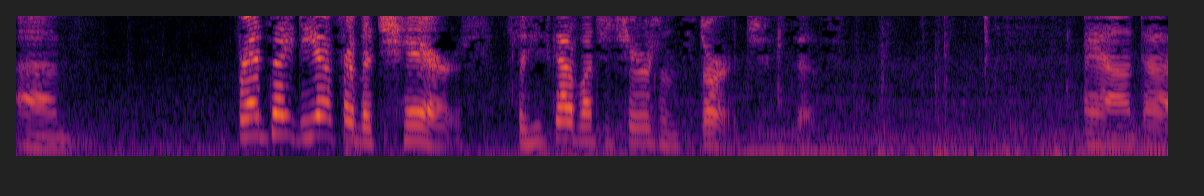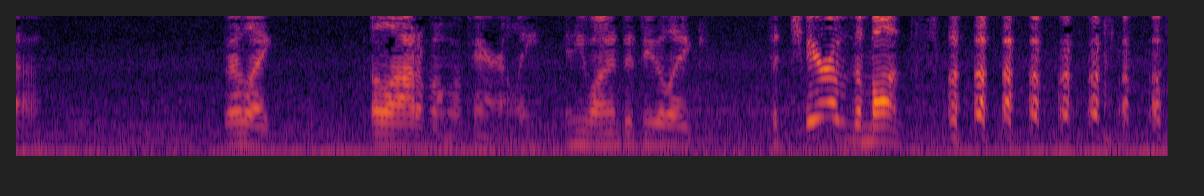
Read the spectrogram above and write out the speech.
Um, Fred's idea for the chairs. So he's got a bunch of chairs in storage, he says. And uh, they're like a lot of them apparently. And he wanted to do like the chair of the month.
